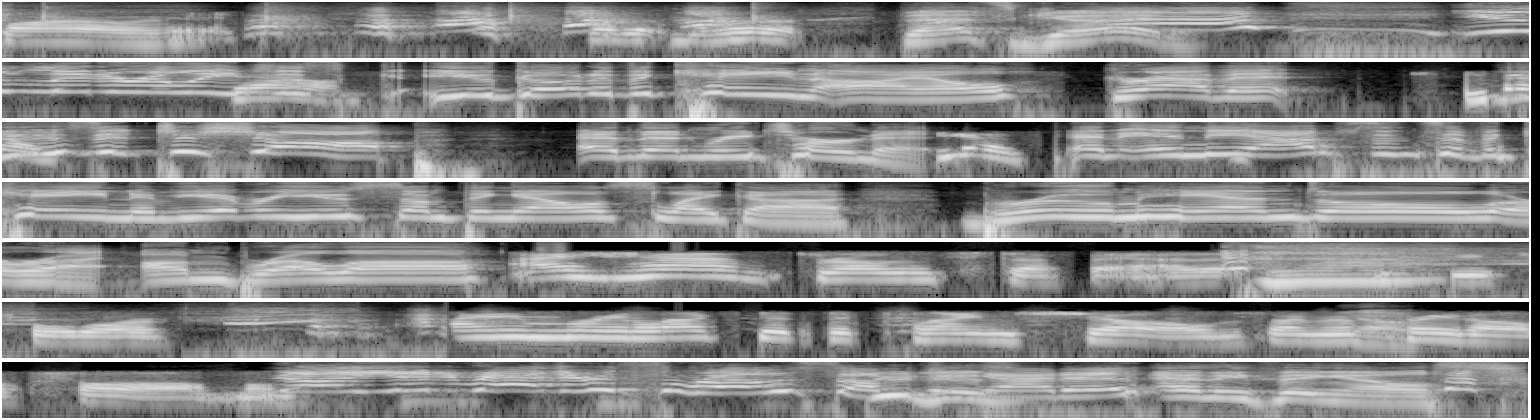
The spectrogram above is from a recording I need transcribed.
borrowed it, but it works. That's good. You literally Yeah. just you go to the cane aisle, grab it, Yes. use it to shop, and then return it. Yes. And in the absence of a cane, have you ever used something else like a broom handle or an umbrella? I have thrown stuff at it before. I am reluctant to climb shelves. I'm afraid I'll fall. No, you'd rather throw something You just at it. anything else.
